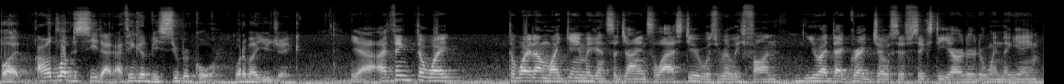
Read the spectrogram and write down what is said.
but I would love to see that. I think it would be super cool. What about you, Jake? Yeah, I think the white the white on white game against the Giants last year was really fun. You had that Greg Joseph 60 yarder to win the game.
